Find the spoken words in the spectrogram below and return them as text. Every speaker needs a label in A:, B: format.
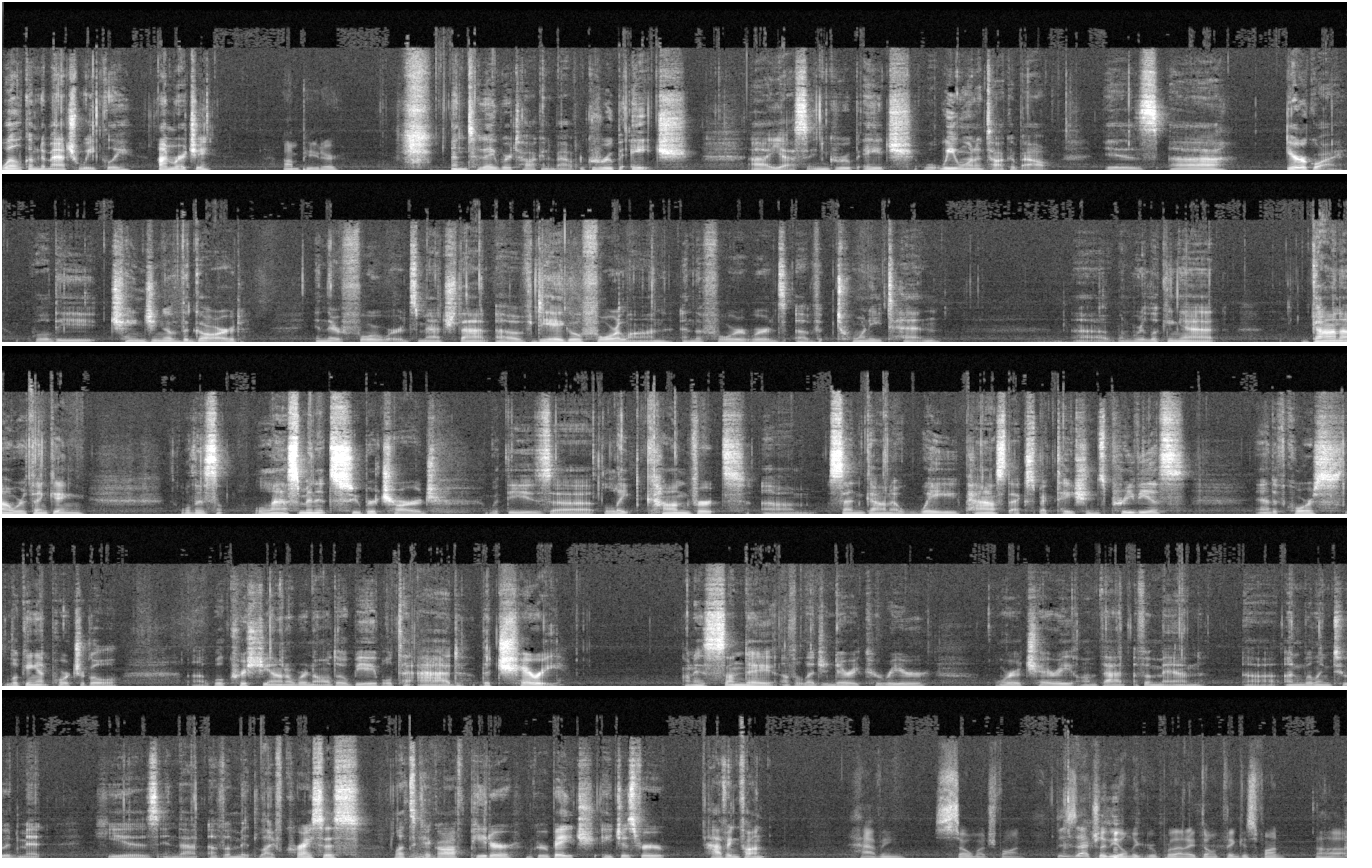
A: Welcome to Match Weekly. I'm Richie,
B: I'm Peter.
A: and today we're talking about Group H. Uh, yes, in Group H, what we want to talk about is uh, Uruguay. Will the changing of the guard in their forwards match that of Diego Forlan and the forwards of 2010? Uh, when we're looking at Ghana, we're thinking, well, this last minute supercharge with these uh, late converts um, send Ghana way past expectations previous. And of course, looking at Portugal, uh, will Cristiano Ronaldo be able to add the cherry on his sundae of a legendary career, or a cherry on that of a man uh, unwilling to admit he is in that of a midlife crisis? Let's kick off. Peter, Group H. H is for having fun.
B: Having so much fun. This is actually the only group that I don't think is fun. Uh,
